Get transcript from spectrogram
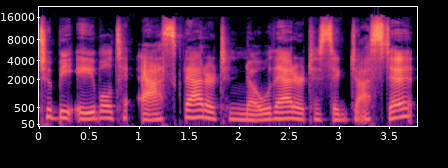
to be able to ask that or to know that or to suggest it.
